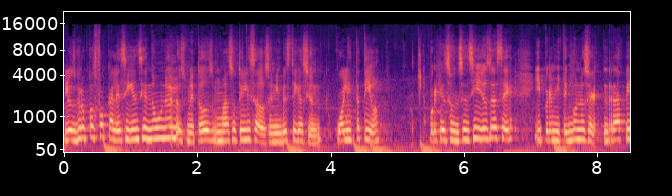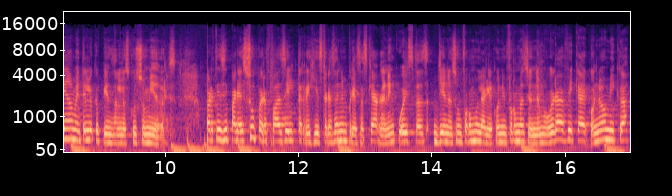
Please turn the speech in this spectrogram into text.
Los grupos focales siguen siendo uno de los métodos más utilizados en investigación cualitativa porque son sencillos de hacer y permiten conocer rápidamente lo que piensan los consumidores. Participar es súper fácil, te registras en empresas que hagan encuestas, llenas un formulario con información demográfica, económica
